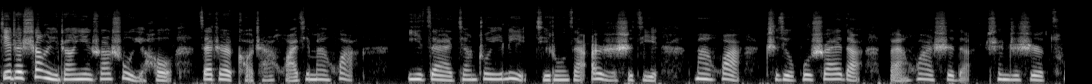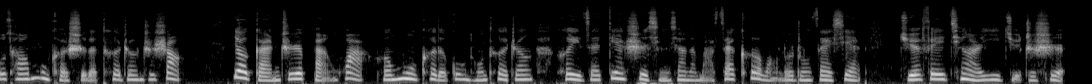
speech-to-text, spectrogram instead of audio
接着上一章印刷术以后，在这儿考察滑稽漫画，意在将注意力集中在二十世纪漫画持久不衰的版画式的，甚至是粗糙木刻式的特征之上。要感知版画和木刻的共同特征，可以在电视形象的马赛克网络中再现，绝非轻而易举之事。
